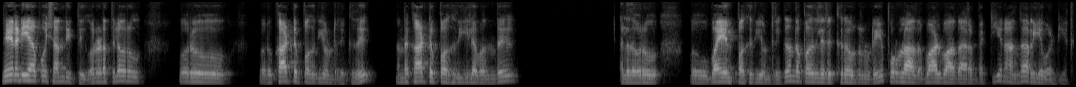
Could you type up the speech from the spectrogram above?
நேரடியாக போய் சந்தித்து ஒரு இடத்துல ஒரு ஒரு ஒரு காட்டுப்பகுதி ஒன்று இருக்குது. அந்த காட்டுப்பகுதியில் வந்து அல்லது ஒரு வயல் பகுதி ஒன்று இருக்குது. அந்த பகுதியில் இருக்கிறவர்களுடைய பொருளாதார வாழ்வாதாரம் பற்றிய நாங்கள் அறிய வேண்டியது.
